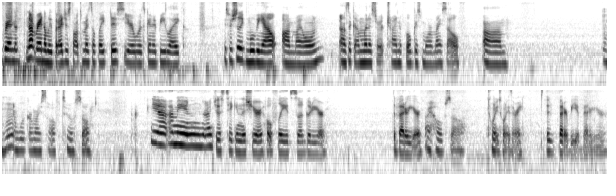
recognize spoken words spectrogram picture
random not randomly, but I just thought to myself like this year was going to be like especially like moving out on my own. I was like I'm going to start trying to focus more on myself. Um Mm-hmm. and work on myself too. So, Yeah, I mean, I'm just taking this year. Hopefully, it's a good year. The better year, I hope so. 2023. It better be a better year.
